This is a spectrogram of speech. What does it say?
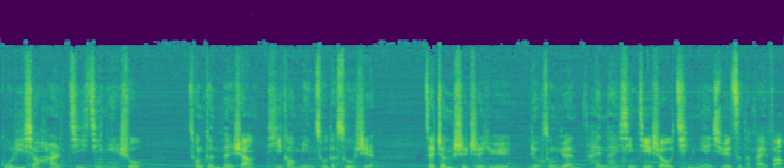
鼓励小孩积极念书，从根本上提高民族的素质。在正事之余，柳宗元还耐心接受青年学子的拜访，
